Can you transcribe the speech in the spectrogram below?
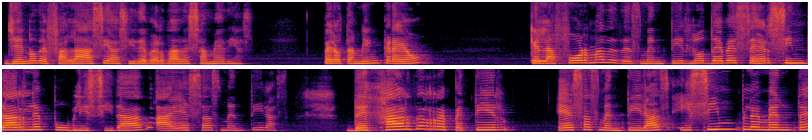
lleno de falacias y de verdades a medias. Pero también creo que la forma de desmentirlo debe ser sin darle publicidad a esas mentiras. Dejar de repetir esas mentiras y simplemente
